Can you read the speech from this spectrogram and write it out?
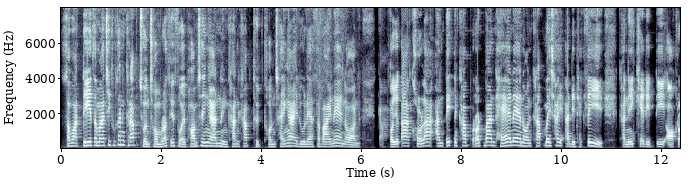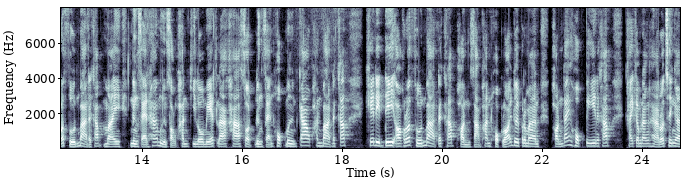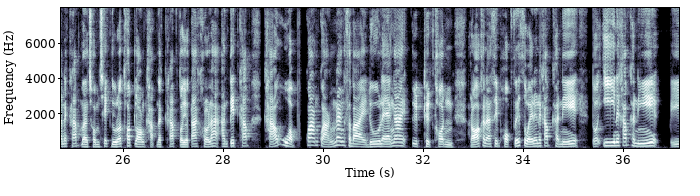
สวัสดีสมาชิกทุกท่านครับ ชวนชมรถสวยๆ พร้อมใช้งาน 1 คันครับ ถึกทนใช้ง่ายดูแลสบายแน่นอน กับ Toyota Corolla Antis นะครับ รถบ้านแท้แน่นอนครับ ไม่ใช่อดีตแท็กซี่ คันนี้เครดิตดีออกรถศูนย์บาทนะครับ ไม่152,000กิโลเมตร ราคาสด169,000บาทนะครับ เครดิตดีออกรถศูนย์บาทนะครับ ผ่อน3,600โดยประมาณ ผ่อนได้6ปีนะครับ ใครกำลังหารถใช้งานนะครับ มาชมเช็คดูรถทดลองขับนะครับ Toyota Corolla Antis ครับ ขาวอวบกว้างกวางนั่งสบาย ดูแลง่ายอึดถึกทนล้อขนาด 16 สวยๆเลยนะครับคันนี้ตัว E นะครับคันนี้ ปี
